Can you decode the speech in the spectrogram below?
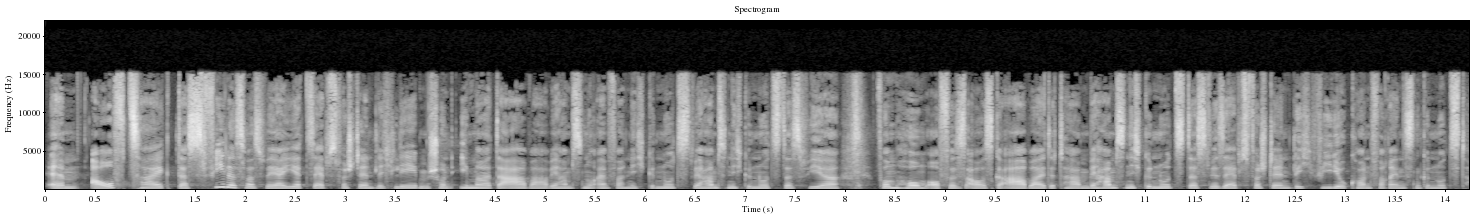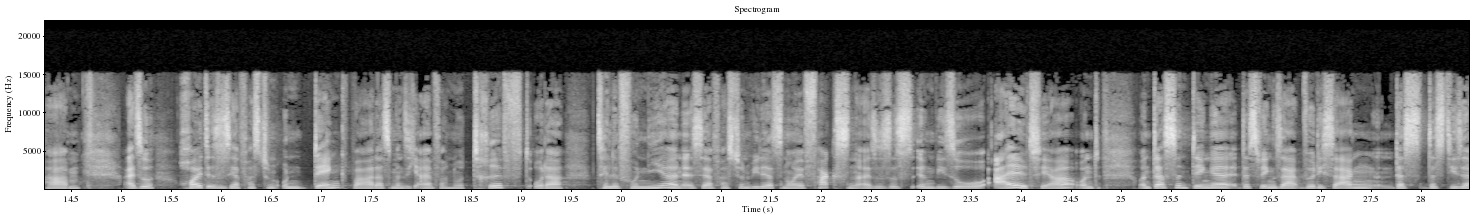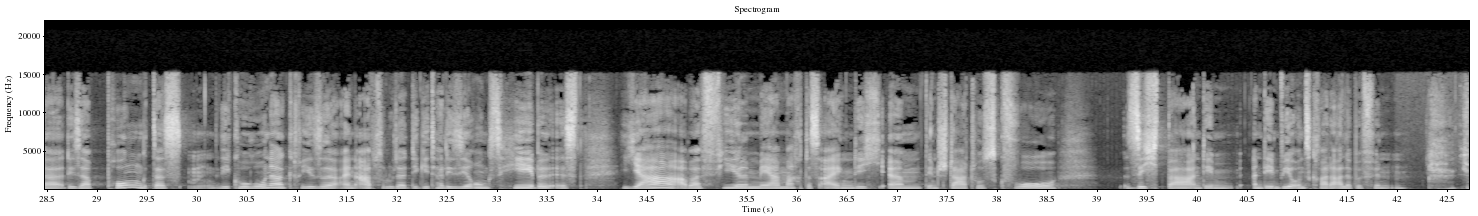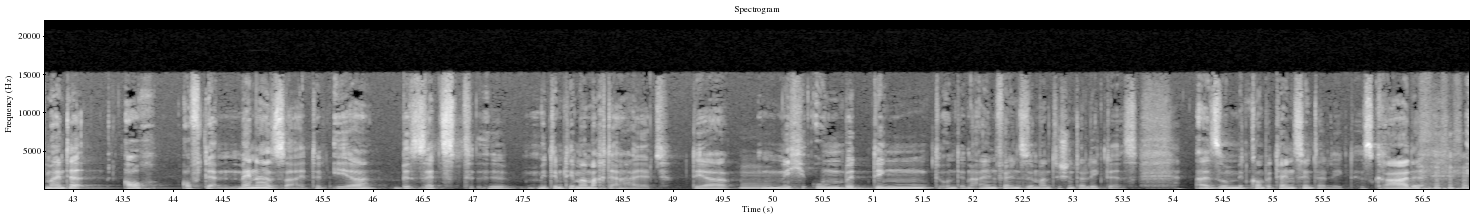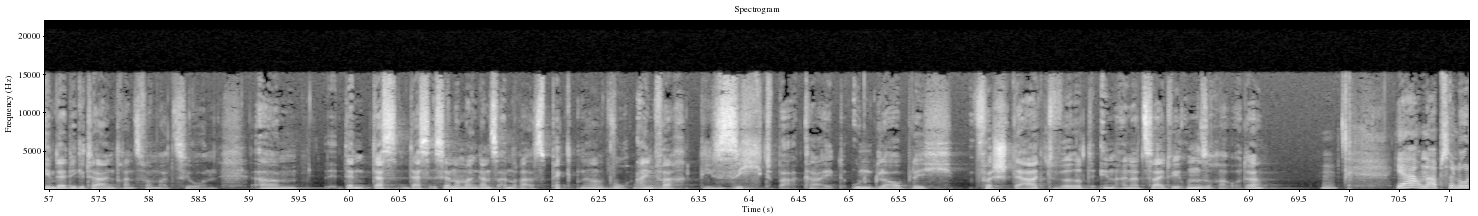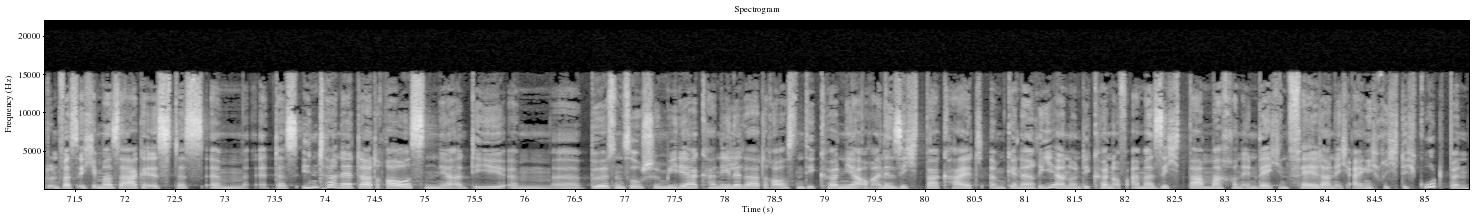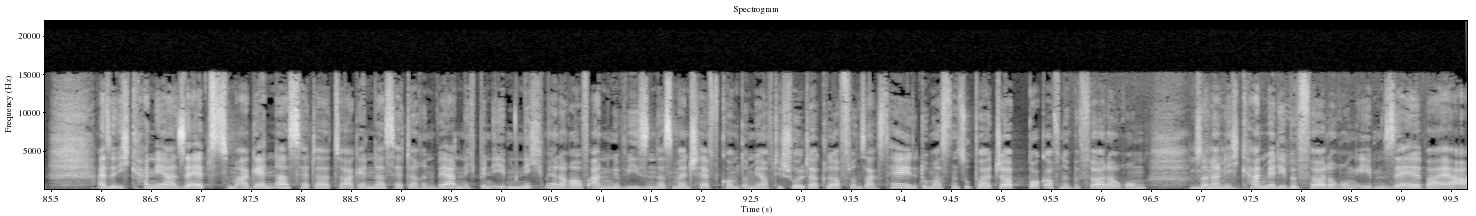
ähm, aufzeigt, dass vieles, was wir ja jetzt selbstverständlich leben, schon immer da war. Wir haben es nur einfach nicht genutzt. Wir haben es nicht genutzt, dass wir vom Homeoffice aus gearbeitet haben. Wir haben es nicht genutzt, dass wir selbstverständlich Videokonferenzen genutzt haben. Also heute ist es ja fast schon undenkbar, dass man sich einfach nur trifft oder telefonieren ist ja fast schon wie das neue Faxen. Also es ist irgendwie so alt, ja. Und, und das sind Dinge, deswegen würde ich sagen, dass, dass dieser, dieser Punkt, dass die Corona-Krise ein absoluter Digitalisierungshebel ist. Ja, aber viel mehr macht es eigentlich ähm, den Status quo sichtbar, an dem, an dem wir uns gerade alle befinden. Ich meinte auch auf der Männerseite eher besetzt äh, mit dem Thema Machterhalt der mhm. nicht unbedingt und in allen Fällen semantisch hinterlegt ist also mit Kompetenz hinterlegt ist, gerade in der digitalen Transformation. Ähm, denn das, das ist ja nochmal ein ganz anderer Aspekt, ne? wo mhm. einfach die Sichtbarkeit unglaublich verstärkt wird in einer Zeit wie unserer, oder? Hm. Ja, und absolut. Und was ich immer sage, ist, dass ähm, das Internet da draußen, ja, die ähm, äh, bösen Social-Media-Kanäle da draußen, die können ja auch eine Sichtbarkeit ähm, generieren und die können auf einmal sichtbar machen, in welchen Feldern ich eigentlich richtig gut bin. Also ich kann ja selbst zum Agenda-Setter, zur Agenda-Setterin werden. Ich bin eben nicht mehr darauf angewiesen, dass mein Chef kommt und mir auf die Schulter klopft und sagt, hey, du machst einen super Job, Bock auf eine Beförderung, mhm. sondern ich kann mir die Beförderung eben selber erarbeiten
